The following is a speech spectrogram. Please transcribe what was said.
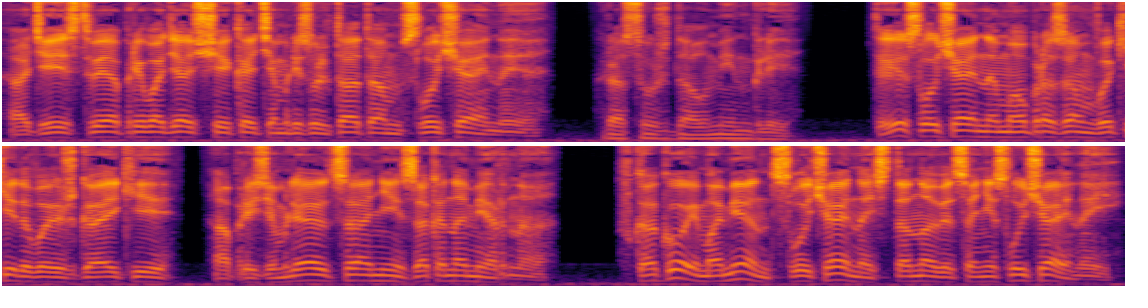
а действия, приводящие к этим результатам, случайные», – рассуждал Мингли. «Ты случайным образом выкидываешь гайки, а приземляются они закономерно. В какой момент случайность становится неслучайной?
